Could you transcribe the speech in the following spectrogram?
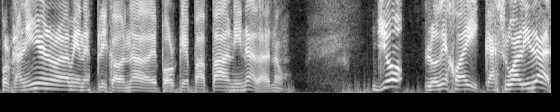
Porque al niño no le habían explicado nada de por qué papá ni nada, no. Yo lo dejo ahí, casualidad.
